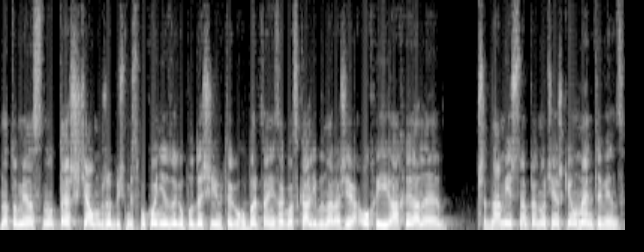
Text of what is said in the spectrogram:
Natomiast no, też chciałbym, żebyśmy spokojnie do tego podeszli i tego Huberta nie zagłaskali, bo na razie ochy i achy, ale przed nami jeszcze na pewno ciężkie momenty, więc y,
